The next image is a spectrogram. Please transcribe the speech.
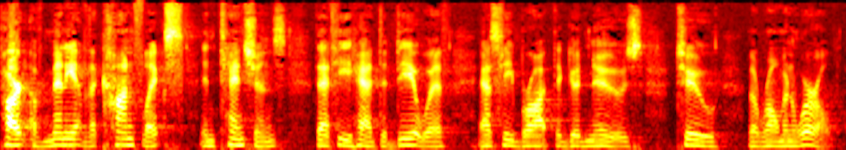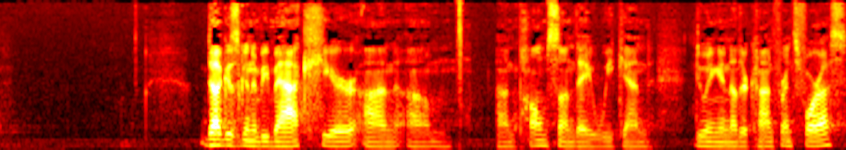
part of many of the conflicts and tensions that he had to deal with as he brought the good news to the Roman world. Doug is going to be back here on, um, on Palm Sunday weekend doing another conference for us.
